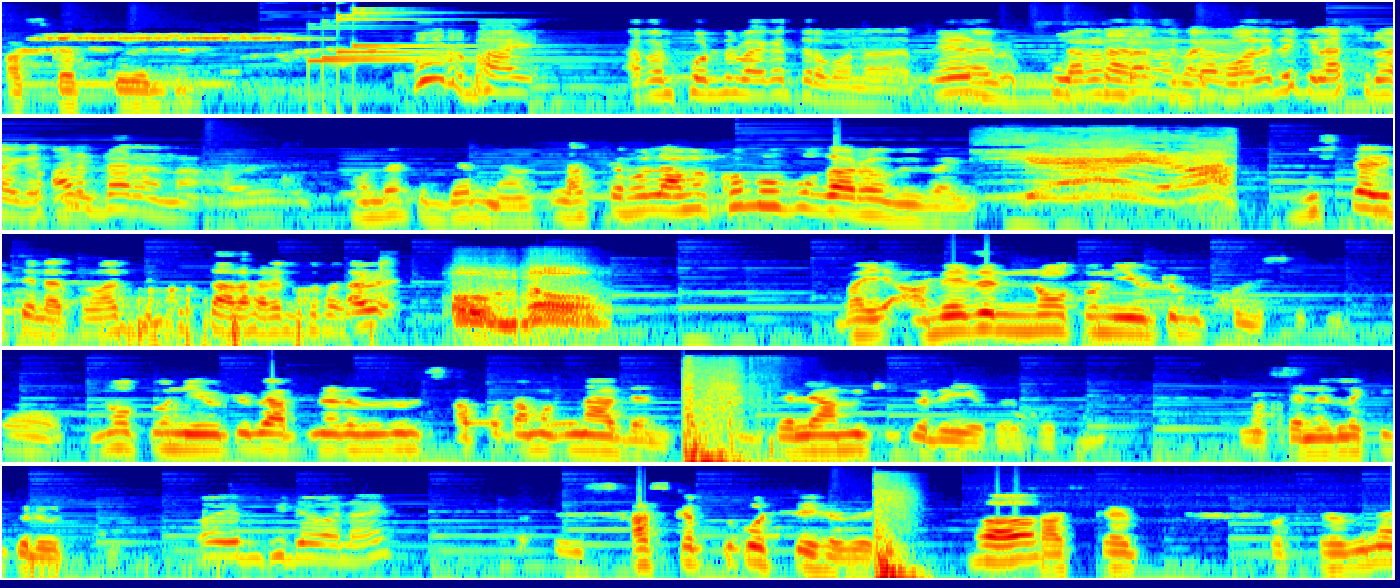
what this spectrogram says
সাবস্ক্রাইব করে দিন। পুর ভাই এখন ফোন টোন বাইকাতে পারব না। ভাই, কলেজে ক্লাস শুরু হয়ে গেছে। আরে দাঁড়ান না ফোনটা একটু দেন না। সাবস্ক্রাইব হলে আমার খুব উপকার হবে ভাই। বুঝতে পারছে না তোমার খুব তাড়া হারান তো আরে ভাই আমি যে নতুন ইউটিউব খুলেছি। নতুন ইউটিউবে আপনারা যদি সাপোর্ট আমাকে না দেন তাহলে আমি কি করে ইয়ে করব? আমার চ্যানেলটা কি করে উঠবে? ওই ভিডিও বানায়। সাবস্ক্রাইব তো করতেই হবে। হ্যাঁ। সাবস্ক্রাইব করতে হবে না?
